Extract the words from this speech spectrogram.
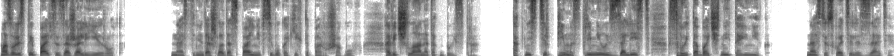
Мозолистые пальцы зажали ей рот. Настя не дошла до спальни всего каких-то пару шагов. А ведь шла она так быстро так нестерпимо стремилась залезть в свой табачный тайник. Настю схватили сзади,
